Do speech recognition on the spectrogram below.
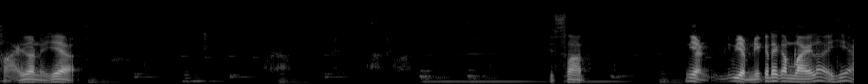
ขายก่อนไอ้เฮียไอสัตว์เนี่ยแบบนี้ก็ได้กำไรแล้วไอ้เฮีย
